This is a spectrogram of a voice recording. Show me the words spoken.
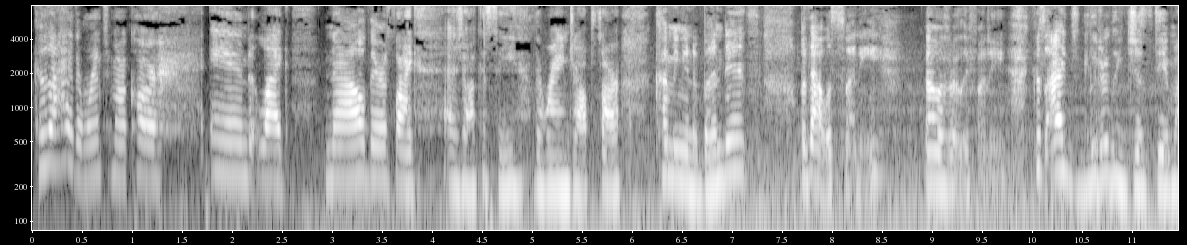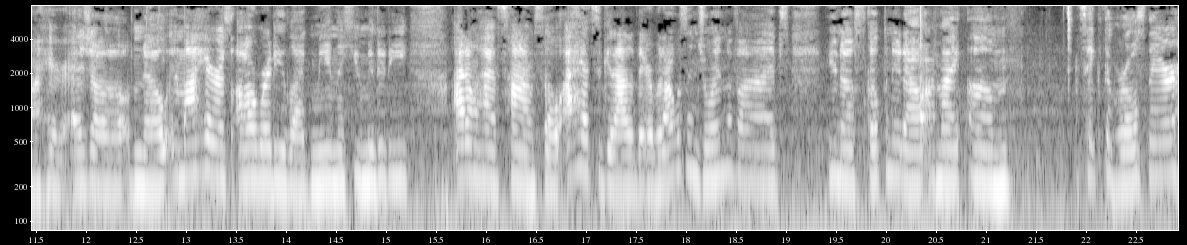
Because I had to run to my car and like now there's like as y'all can see the raindrops are coming in abundance. But that was funny. That was really funny. Because I literally just did my hair. As y'all know and my hair is already like me in the humidity. I don't have time. So I had to get out of there. But I was enjoying the vibes you know scoping it out. I might um take the girls there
